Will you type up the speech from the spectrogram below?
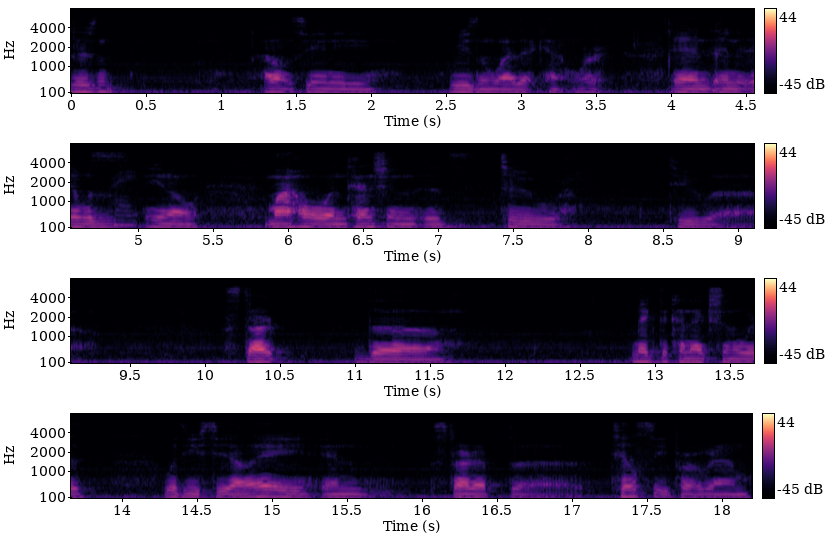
There's, I don't see any reason why that can't work and and it was right. you know my whole intention is to to uh, start the make the connection with with UCLA and start up the TLCEE program.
